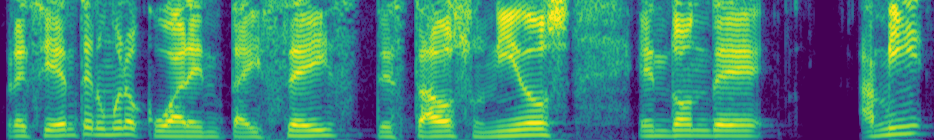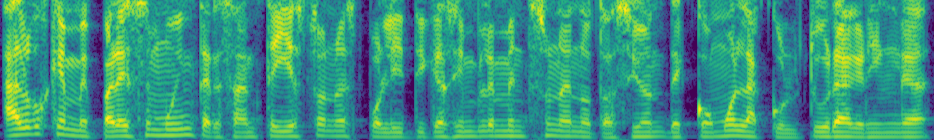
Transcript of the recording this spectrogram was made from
presidente número 46 de Estados Unidos, en donde a mí algo que me parece muy interesante, y esto no es política, simplemente es una anotación de cómo la cultura gringa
